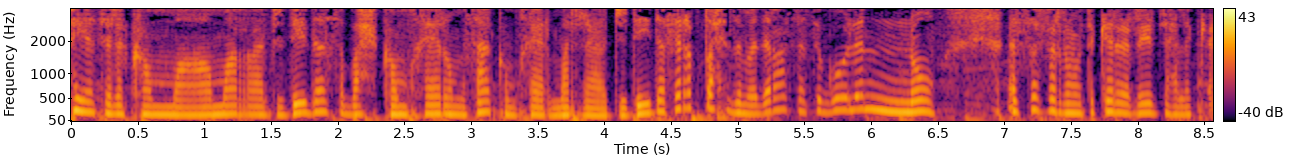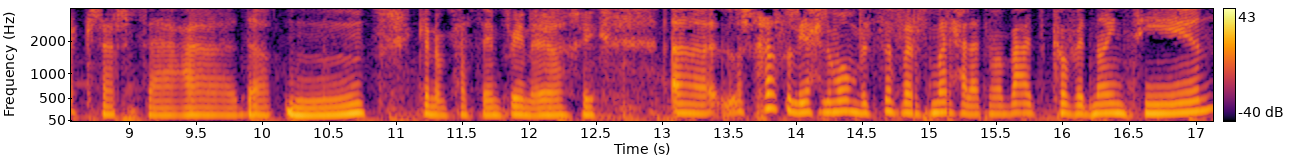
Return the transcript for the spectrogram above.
تحياتي لكم مرة جديدة. صباحكم خير ومساكم خير مرة جديدة. في ربط أحزمة دراسة تقول أنه السفر المتكرر يجعلك أكثر سعادة. كنا محسين فينا يا أخي. آه الأشخاص اللي يحلمون بالسفر في مرحلة ما بعد كوفيد 19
